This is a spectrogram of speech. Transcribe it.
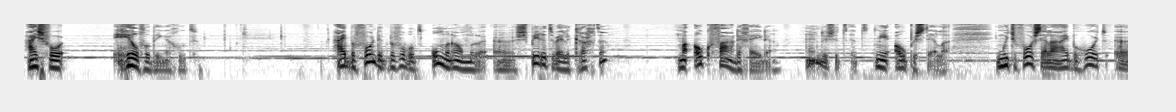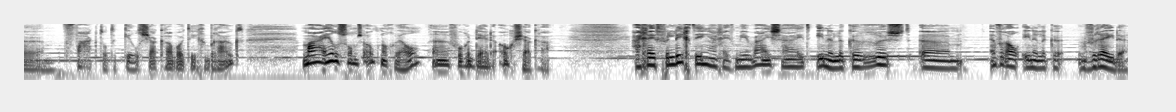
hij is voor heel veel dingen goed. Hij bevordert bijvoorbeeld onder andere uh, spirituele krachten, maar ook vaardigheden. Hè? Dus het, het meer openstellen. Je moet je voorstellen, hij behoort uh, vaak tot de keelchakra, wordt hij gebruikt. Maar heel soms ook nog wel uh, voor het derde oogchakra. Hij geeft verlichting, hij geeft meer wijsheid, innerlijke rust um, en vooral innerlijke vrede.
